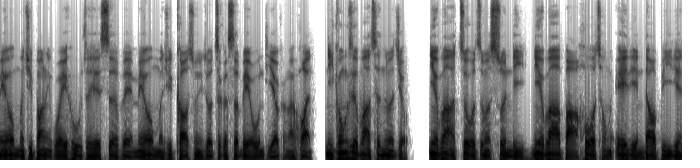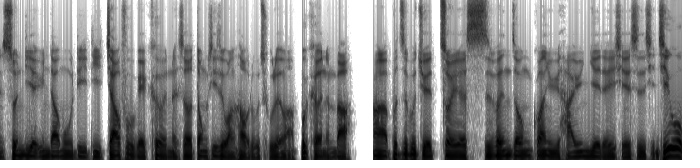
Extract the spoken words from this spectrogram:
没有我们去帮你维护这些设备，没有我们去告诉你说这个设备有问题要赶快换，你公司有办法撑这么久？你有办法做这么顺利？你有办法把货从 A 点到 B 点顺利的运到目的地，交付给客人的时候，东西是完好如初的吗？不可能吧！啊，不知不觉嘴了十分钟关于海运业的一些事情。其实我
